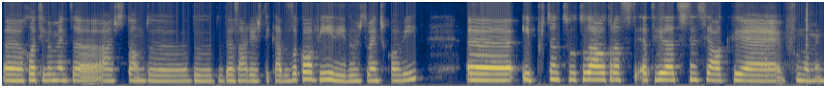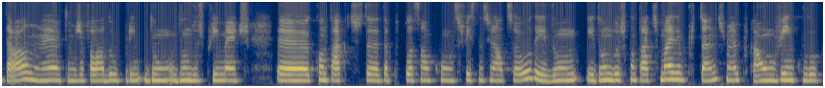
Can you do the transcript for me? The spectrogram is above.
uh, relativamente à, à gestão de, de, das áreas dedicadas a Covid e dos doentes Covid. Uh, e, portanto, toda a outra atividade essencial que é fundamental, não é? estamos a falar do, de, um, de, um, dos primeiros uh, contactos da, da, população com o Serviço Nacional de Saúde e de, um, e de um dos contactos mais importantes, não é? porque há um vínculo,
